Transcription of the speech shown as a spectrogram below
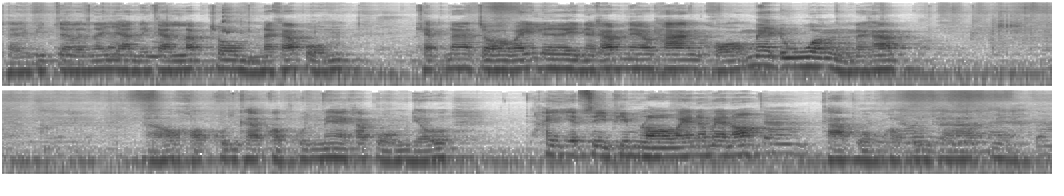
ใช้วิจารณญาณในการรับชมนะครับ ผมแคปหน้าจอไว้เลยนะครับ แนวทางของแม่ดวงนะครับเอาขอบคุณครับขอบคุณแม่ครับ ผมเดี๋ยวให้ FC พิมพ์รอไว้นะแม่เนาะจ้าครับผมขอบคุณครับแม่จ้า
